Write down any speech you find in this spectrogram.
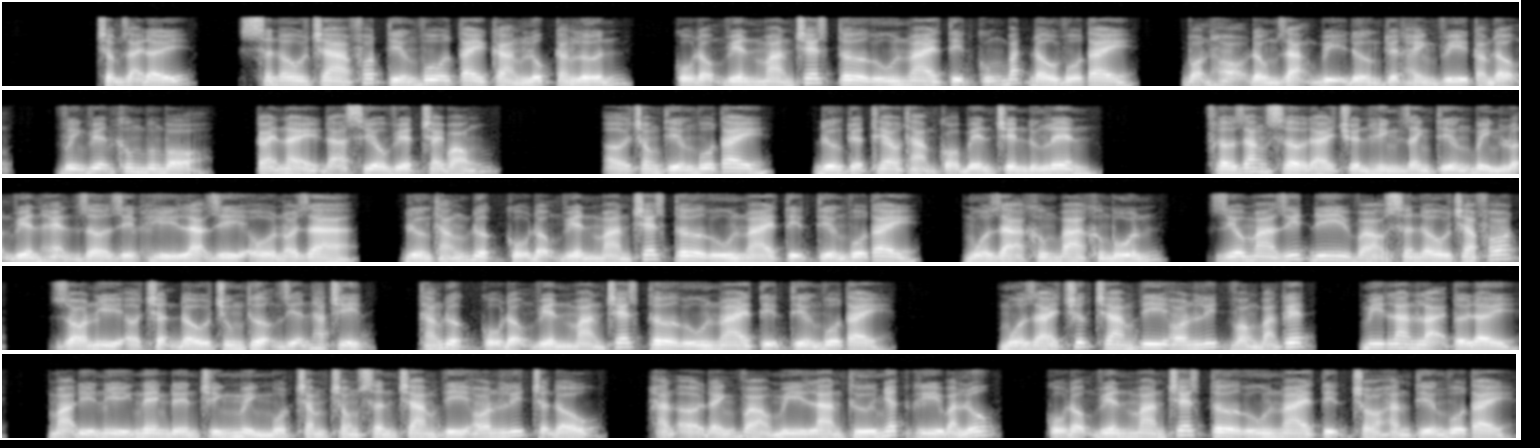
Chậm rãi đấy, sân Old Trafford tiếng vỗ tay càng lúc càng lớn, cổ động viên Manchester United cũng bắt đầu vỗ tay, bọn họ đồng dạng bị Đường Tuyệt hành vi cảm động, vĩnh viễn không buông bỏ, cái này đã siêu việt trái bóng. Ở trong tiếng vỗ tay, Đường Tuyệt theo thảm cỏ bên trên đứng lên. Phờ răng sờ đài truyền hình danh tiếng bình luận viên hẹn giờ dịp hí lạ gì ổ nói ra, đường thắng được cổ động viên Manchester United tiếng vỗ tay, mùa giải 0304, Real Madrid đi vào sân Old Trafford, Johnny ở trận đấu trung thượng diễn hat-trick, thắng được cổ động viên Manchester United tiếng vỗ tay. Mùa giải trước Champions League vòng bán kết, Milan lại tới đây, mà đi nghỉ nên đến chính mình 100 trong sân Champions League trận đấu, hắn ở đánh vào Milan thứ nhất ghi bàn lúc, cổ động viên Manchester United cho hắn tiếng vỗ tay.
